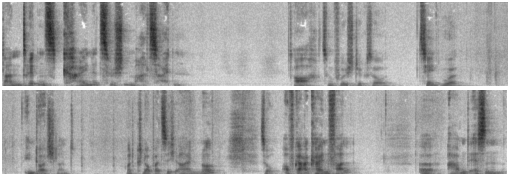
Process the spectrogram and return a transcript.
Dann drittens keine Zwischenmahlzeiten. Ach, zum Frühstück so 10 Uhr in Deutschland. Man knoppert sich ein. Ne? So, auf gar keinen Fall. Äh, Abendessen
